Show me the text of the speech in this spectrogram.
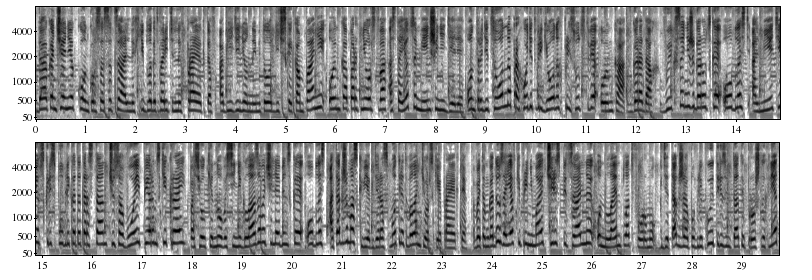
До окончания конкурса социальных и благотворительных проектов Объединенной металлургической компании ОМК «Партнерство» остается меньше недели. Он традиционно проходит в регионах присутствия ОМК. В городах Выкса, Нижегородская область, Альметьевск, Республика Татарстан, Чусовой, Пермский край, поселке Новосинеглазово, Челябинская область, а также Москве, где рассмотрят волонтерские проекты. В этом году заявки принимают через специальную онлайн-платформу, где также опубликуют результаты прошлых лет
